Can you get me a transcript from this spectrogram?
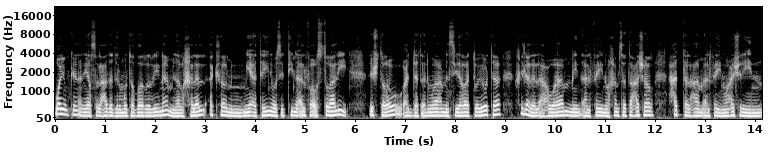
ويمكن أن يصل عدد المتضررين من الخلل أكثر من 260 ألف أسترالي. اشتروا عدة أنواع من سيارات تويوتا خلال الأعوام من 2015 حتى العام 2020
